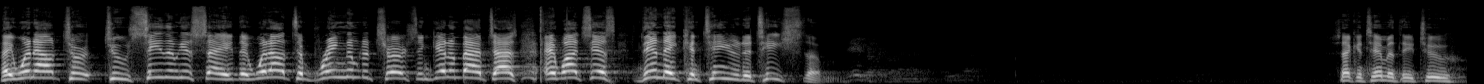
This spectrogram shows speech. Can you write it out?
They went out to, to see them get saved. They went out to bring them to church and get them baptized. And watch this, then they continue to teach them. Second Timothy 2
